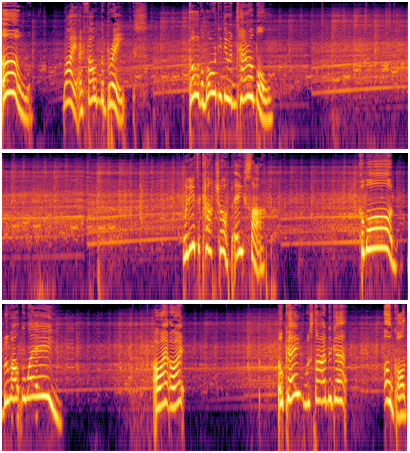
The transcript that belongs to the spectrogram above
Oh! Right, I found the brakes. God, I'm already doing terrible. We need to catch up ASAP. Come on! Move out the way! Alright, alright. Okay, we're starting to get... Oh, God.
